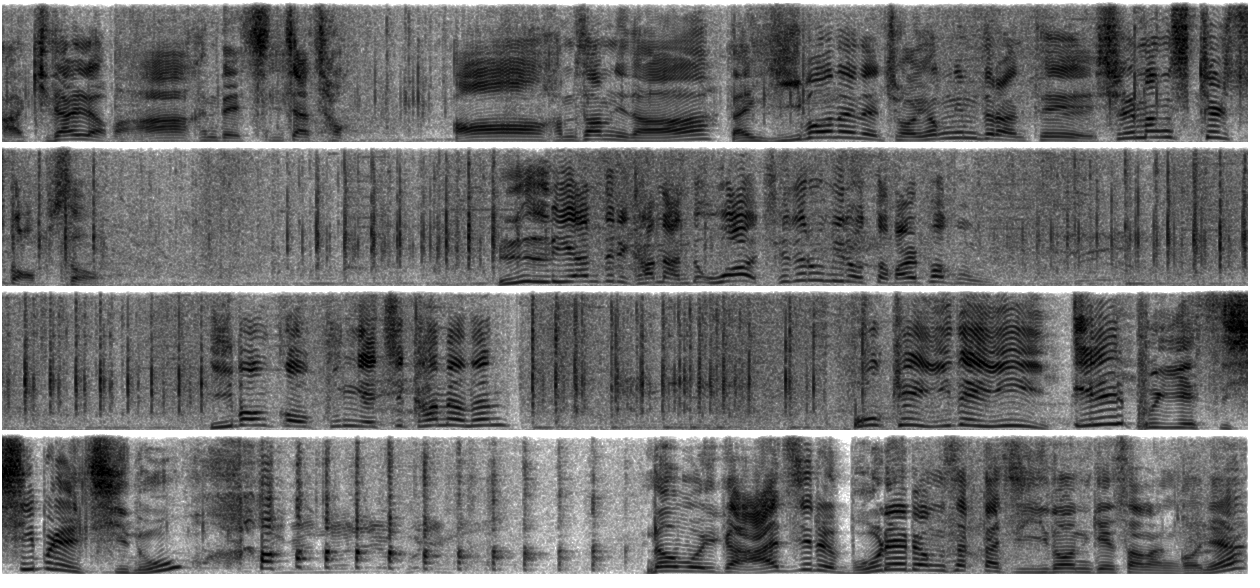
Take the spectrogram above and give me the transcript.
거아 기다려봐. 아 근데 진짜 적. 아 감사합니다. 나 이번에는 저 형님들한테 실망시킬 수가 없어. 리안들이 가면 안 돼. 와, 제대로 밀었다, 말파궁. 이번 거 궁 예측하면은 오케이 2대2 1 vs 10을 진호? 너 뭐 이거 아지르 모래병사까지 이런 계산한 거냐?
